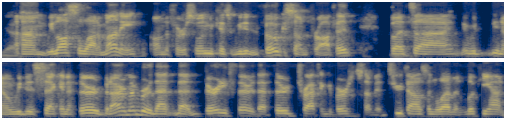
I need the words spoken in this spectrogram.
Yes. Um, we lost a lot of money on the first one because we didn't focus on profit, but uh, would, you know we did second and third. But I remember that that very third that third traffic conversion summit, 2011, looking out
